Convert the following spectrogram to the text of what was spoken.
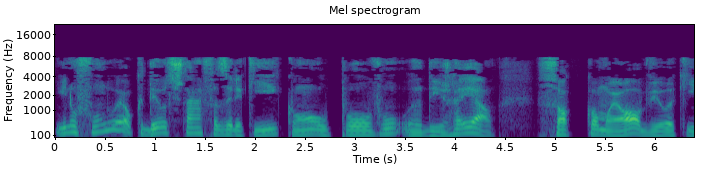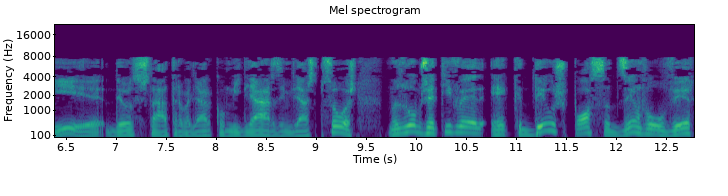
E no fundo é o que Deus está a fazer aqui com o povo de Israel. Só que, como é óbvio, aqui Deus está a trabalhar com milhares e milhares de pessoas, mas o objetivo é, é que Deus possa desenvolver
